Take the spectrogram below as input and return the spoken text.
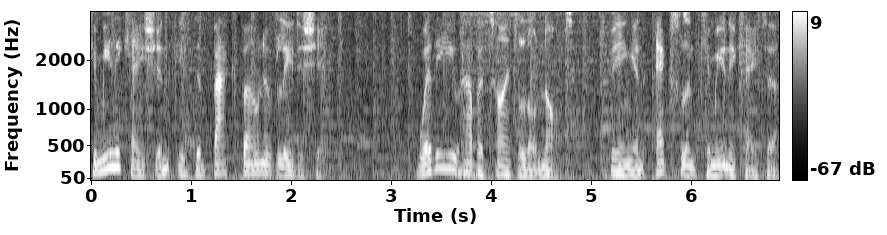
Communication is the backbone of leadership. Whether you have a title or not, being an excellent communicator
